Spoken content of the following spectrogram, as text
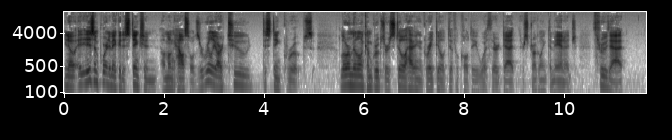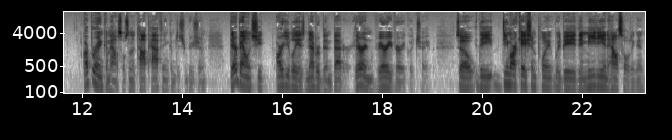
you know, it is important to make a distinction among households. There really are two distinct groups. Lower middle income groups are still having a great deal of difficulty with their debt. They're struggling to manage through that. Upper income households in the top half of the income distribution, their balance sheet arguably has never been better. They're in very, very good shape. So the demarcation point would be the median household in-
